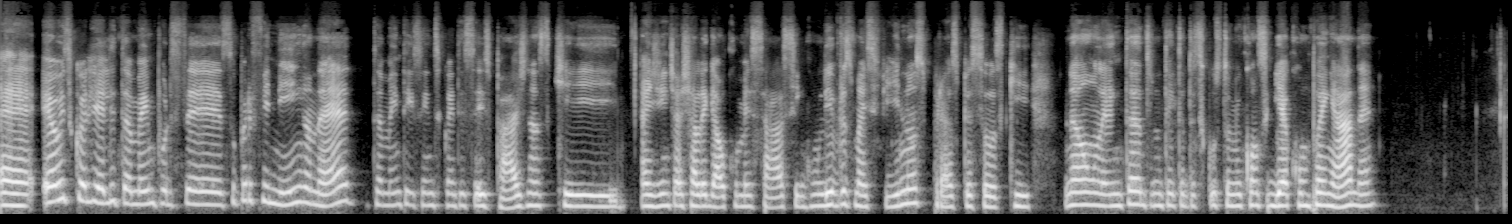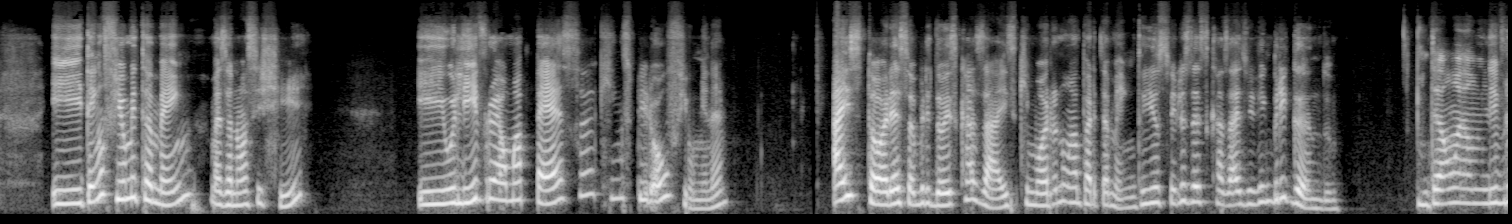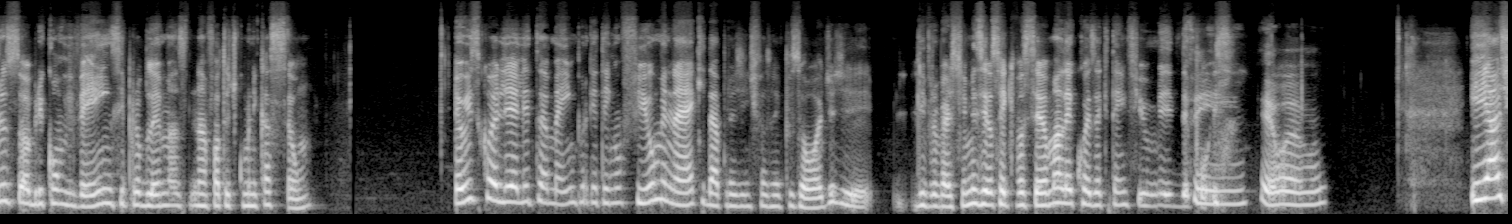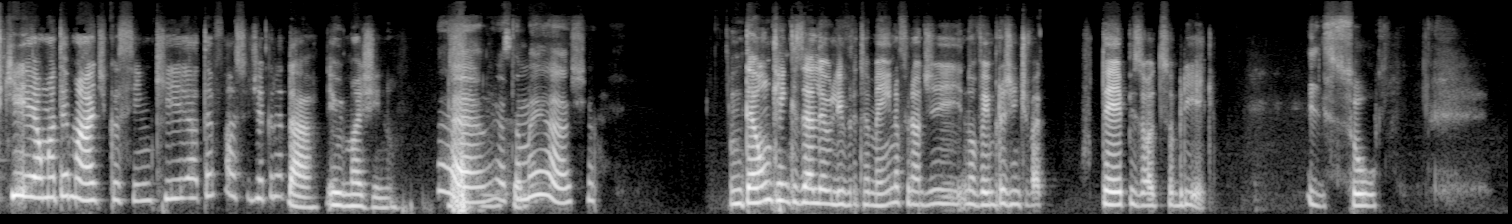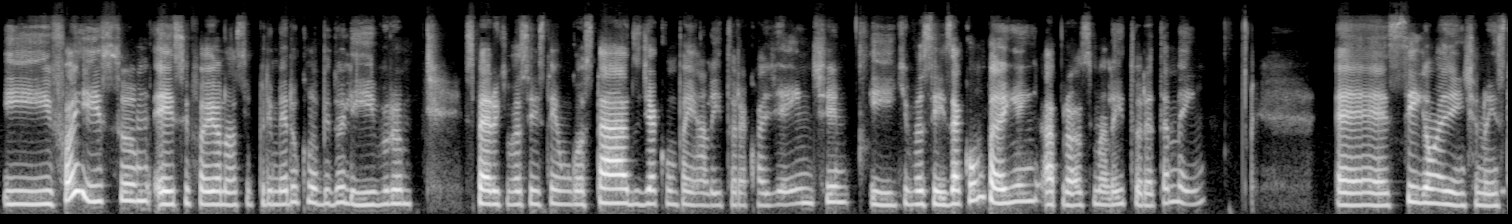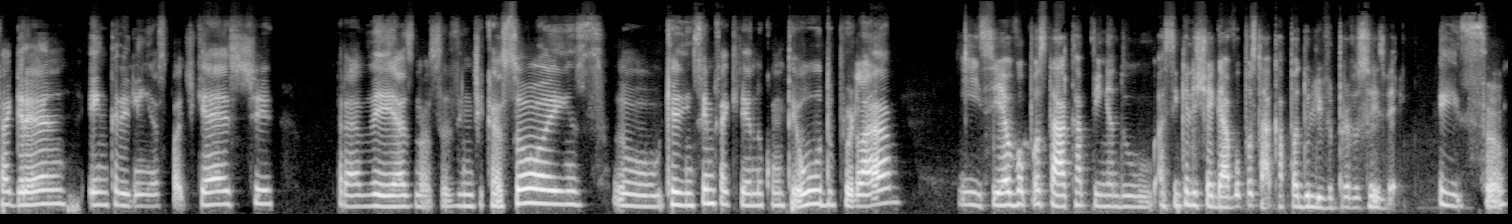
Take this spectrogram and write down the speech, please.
É, eu escolhi ele também por ser super fininho, né? Também tem 156 páginas, que a gente acha legal começar assim com livros mais finos para as pessoas que não leem tanto, não tem tanto esse costume conseguir acompanhar, né? E tem um filme também, mas eu não assisti. E o livro é uma peça que inspirou o filme, né? A história é sobre dois casais que moram num apartamento e os filhos desses casais vivem brigando. Então, é um livro sobre convivência e problemas na falta de comunicação. Eu escolhi ele também porque tem um filme, né, que dá pra gente fazer um episódio de livro versus filmes. E eu sei que você ama ler coisa que tem filme depois. Sim, eu amo. E acho que é uma temática, assim, que é até fácil de agradar, eu imagino. É, eu sei. também acho. Então, quem quiser ler o livro também, no final de novembro a gente vai ter episódio sobre ele. Isso. E foi isso. Esse foi o nosso primeiro clube do livro. Espero que vocês tenham gostado de acompanhar a leitura com a gente e que vocês acompanhem a próxima leitura também. É, sigam a gente no Instagram, Entre Linhas Podcast, para ver as nossas indicações, o que a gente sempre está criando conteúdo por lá. Isso, e eu vou postar a capinha do. Assim que ele chegar, vou postar a capa do livro para vocês verem. Isso.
